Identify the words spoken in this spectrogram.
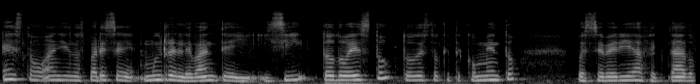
esto, Angie, nos parece muy relevante y, y, sí, todo esto, todo esto que te comento, pues se vería afectado.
